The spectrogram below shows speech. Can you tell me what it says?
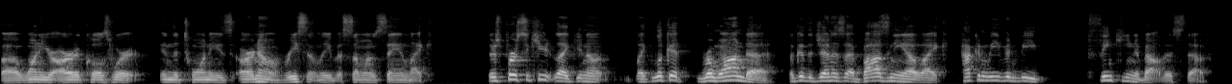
uh, one of your articles where in the 20s, or no, recently, but someone was saying like, there's persecute, like, you know, like look at Rwanda, look at the genocide, Bosnia. Like, how can we even be thinking about this stuff?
